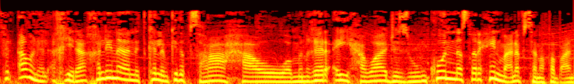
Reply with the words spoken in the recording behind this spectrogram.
في الآونة الأخيرة خلينا نتكلم كذا بصراحة ومن غير أي حواجز ونكون صريحين مع نفسنا طبعا.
